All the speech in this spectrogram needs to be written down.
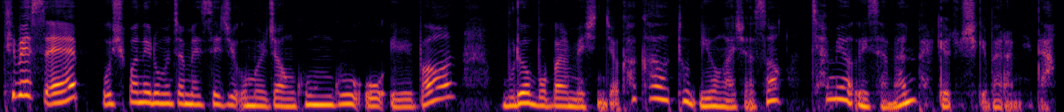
TBS 앱 50원의 1호 문자 메시지 우물정 0951번 무료 모바일 메신저 카카오톡 이용하셔서 참여 의사만 밝혀주시기 바랍니다.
